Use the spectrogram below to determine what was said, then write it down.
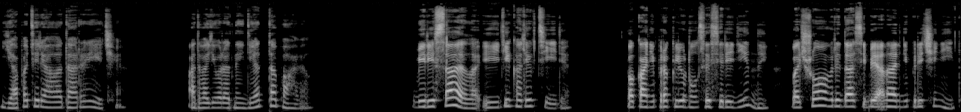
Я потеряла дар речи, а двоюродный дед добавил. Бери Сайла и иди к Алевтине. Пока не проклюнулся серединный, большого вреда себе она не причинит.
